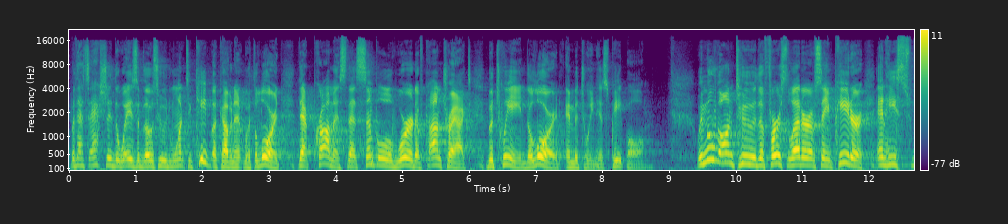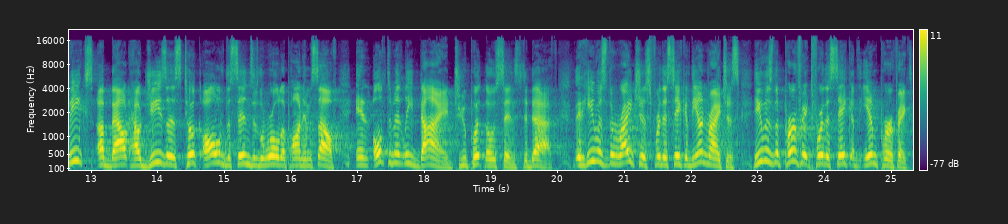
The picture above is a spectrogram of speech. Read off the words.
but that's actually the ways of those who would want to keep a covenant with the Lord. That promise, that simple word of contract between the Lord and between his people. We move on to the first letter of St. Peter, and he speaks about how Jesus took all of the sins of the world upon himself and ultimately died to put those sins to death. That he was the righteous for the sake of the unrighteous, he was the perfect for the sake of the imperfect.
